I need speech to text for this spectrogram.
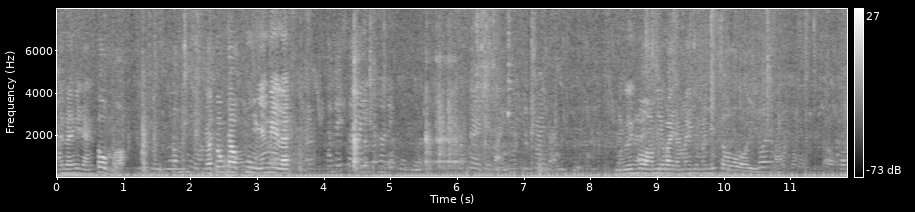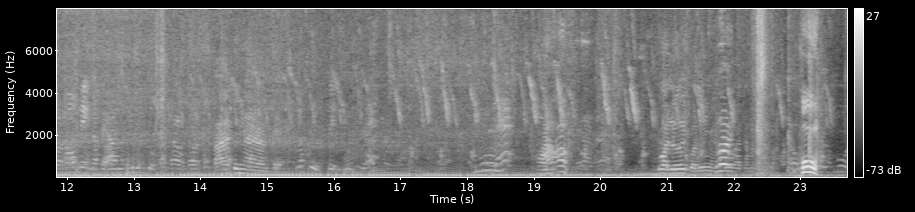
อันนั้นที่ยังต้มเหรอต้มหัวแล้วต้มเจ้าปรุงยังไงเลยท่านได้ใส่ท่านได้ปรุงเลยใส่ได้ใบนะกินใส่ใบมันคือเฮ้ยหอมมีไว้ทำไมถึงมันไม่ซอยเอาเองก็ไปเอาแล้วมันจุกปลาคืองามแต่แล้วปลูกเป็ดอยู่นี่แหละหอมบัวเลยบัวเลยบัวธรรมดาผู้บัว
